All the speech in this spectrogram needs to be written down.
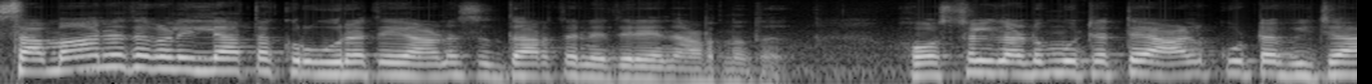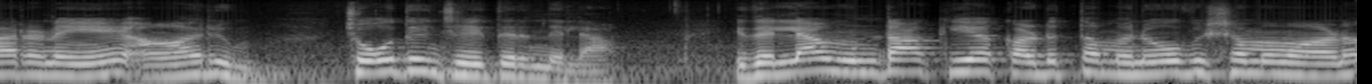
സമാനതകളില്ലാത്ത ക്രൂരതയാണ് സിദ്ധാർത്ഥനെതിരെ നടന്നത്. ഹോസ്റ്റൽ നടുമുറ്റത്തെ ആൾക്കൂട്ട വിചാരണയെ ആരും ചോദ്യം ചെയ്തിരുന്നില്ല. ഇതെല്ലാം ഉണ്ടാക്കിയ കടുത്ത മനോവിഷമമാണ്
